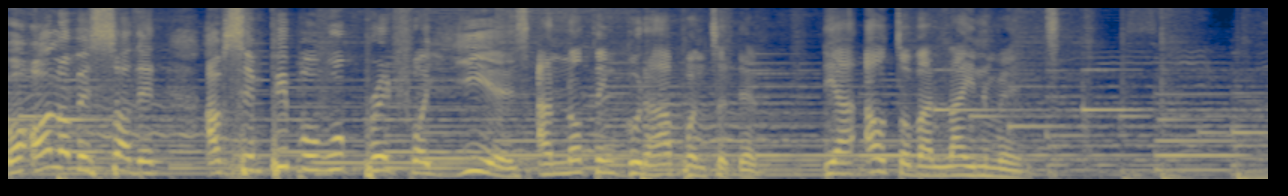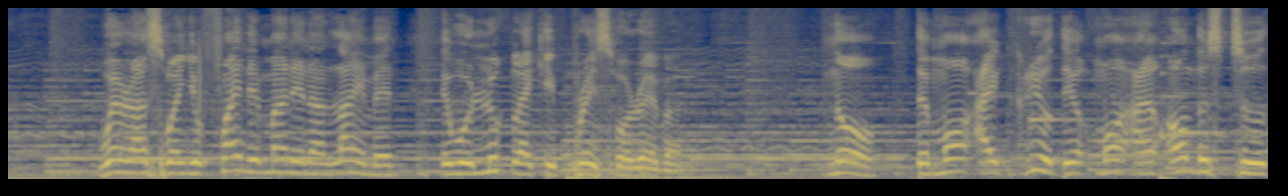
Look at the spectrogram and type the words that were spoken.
But all of a sudden, I've seen people who prayed for years and nothing good happened to them. They are out of alignment. Whereas when you find a man in alignment, it will look like he prays forever. No, the more I grew, the more I understood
